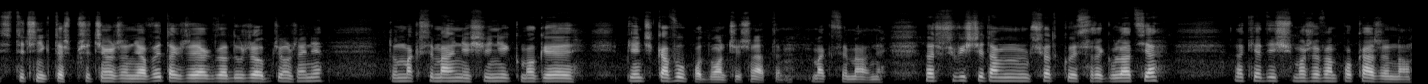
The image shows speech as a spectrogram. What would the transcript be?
stycznik też przeciążeniowy, także jak za duże obciążenie to maksymalnie silnik mogę 5 kW podłączyć na tym, maksymalnie. No oczywiście tam w środku jest regulacja, no kiedyś może Wam pokażę, no.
